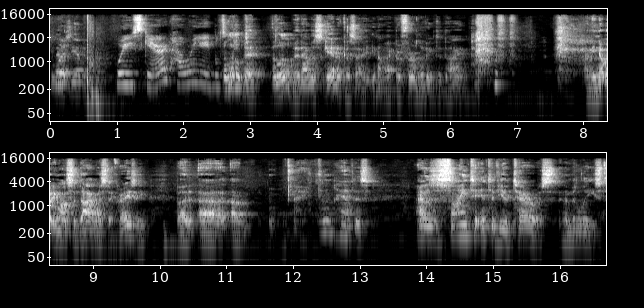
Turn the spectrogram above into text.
And that was the of it. Were you scared? How were you able to? A little bit, a little bit. I was scared because I, you know, I prefer living to dying. I mean, nobody wants to die unless they're crazy. But uh, um, I didn't have this. I was assigned to interview terrorists in the Middle East.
